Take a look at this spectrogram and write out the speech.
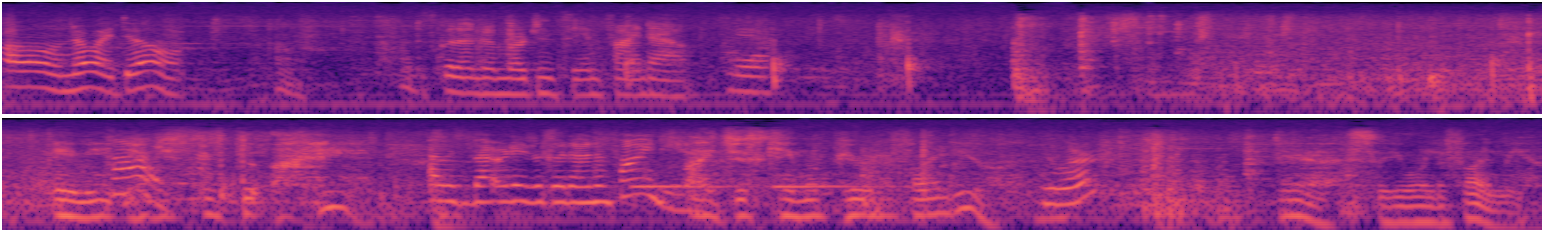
Oh, no, I don't. Oh. I'll just go down to emergency and find out. Yeah. Amy, Hi. hey, I was about ready to go down and find you. I just came up here to find you. You were? Yeah, so you wanted to find me, huh?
